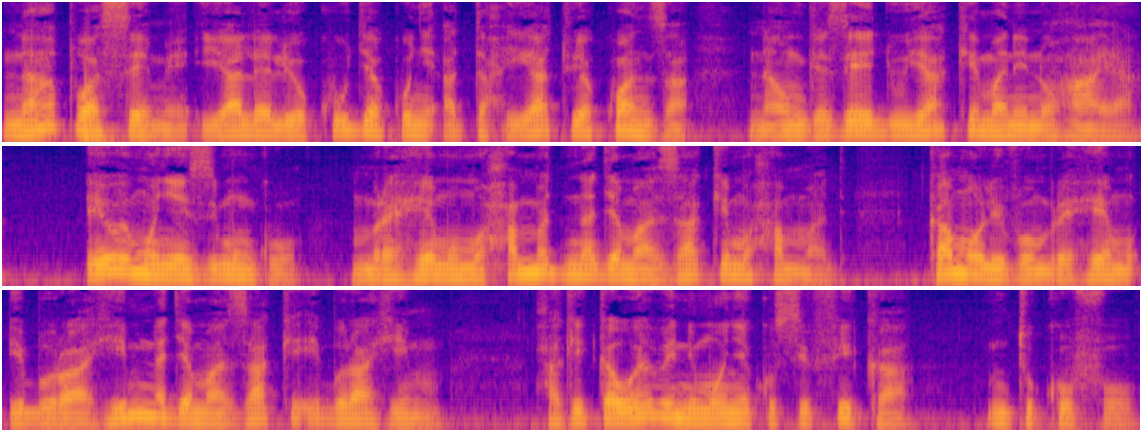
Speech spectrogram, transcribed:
na hapo aseme yale yaliyokuja kwenye atahiyatu ya kwanza, na ongezee juu yake maneno haya: ewe Mwenyezi Mungu, mrehemu Muhammad na jamaa zake Muhammad kama ulivyomrehemu ibrahimu na jamaa zake ibrahimu Hakika wewe ni mwenye kusifika mtukufu.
